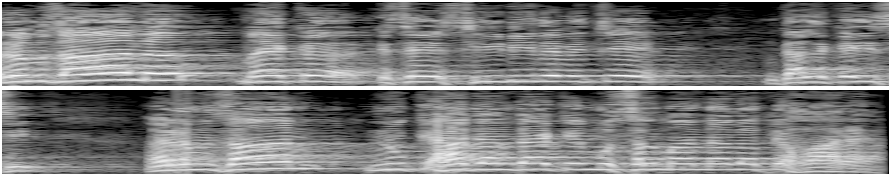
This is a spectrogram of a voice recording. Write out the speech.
ਰਮਜ਼ਾਨ ਮੈਂ ਇੱਕ ਕਿਸੇ ਸੀਡੀ ਦੇ ਵਿੱਚ ਇਹ ਗੱਲ ਕਹੀ ਸੀ, ਰਮਜ਼ਾਨ ਨੂੰ ਕਿਹਾ ਜਾਂਦਾ ਹੈ ਕਿ ਮੁਸਲਮਾਨਾਂ ਦਾ ਤਿਉਹਾਰ ਹੈ।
